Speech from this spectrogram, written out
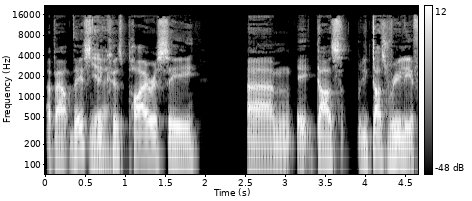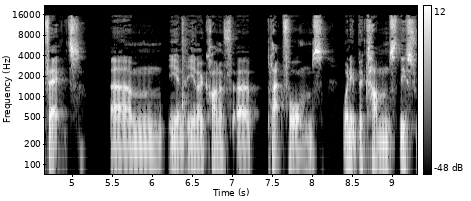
about this yeah. because piracy um, it does it does really affect um, you know, you know kind of uh, platforms when it becomes this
